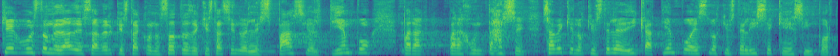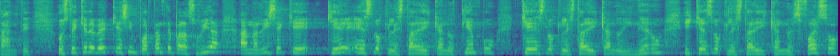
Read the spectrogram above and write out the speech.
Qué gusto me da de saber que está con nosotros, de que está haciendo el espacio, el tiempo para, para juntarse. Sabe que lo que usted le dedica tiempo es lo que usted le dice que es importante. Usted quiere ver qué es importante para su vida, analice qué, qué es lo que le está dedicando tiempo, qué es lo que le está dedicando dinero y qué es lo que le está dedicando esfuerzo.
